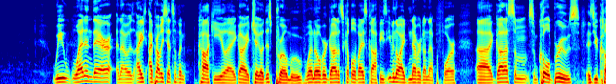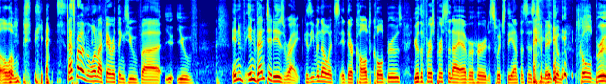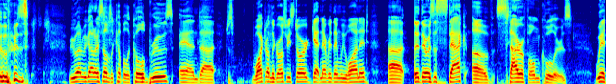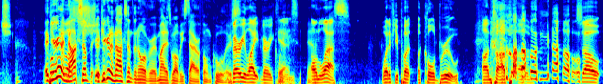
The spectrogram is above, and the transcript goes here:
we went in there, and I was I I probably said something cocky like, "All right, check out this pro move." Went over, got us a couple of iced coffees, even though I'd never done that before. Uh, got us some some cold brews, as you call them. yes. That's probably one of my favorite things you've uh, you, you've in, invented is right because even though it's it, they're called cold brews, you're the first person I ever heard switch the emphasis to make them cold brews. we went, we got ourselves a couple of cold brews and uh, just walked around the grocery store getting everything we wanted. Uh, there, there was a stack of styrofoam coolers, which If you're gonna knock something, if you're gonna knock something over, it might as well be styrofoam coolers. very light, very clean. Yes, yeah. Unless, what if you put a cold brew on top of? Oh no! So,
